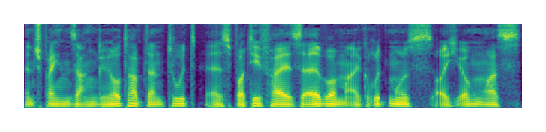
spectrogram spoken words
entsprechenden Sachen gehört habt, dann tut äh, Spotify selber im Algorithmus euch irgendwas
